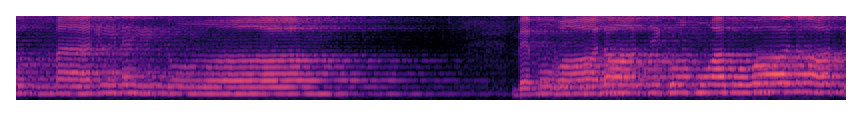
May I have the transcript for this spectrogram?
ثم إليكم. بموالاتكم وموالاة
